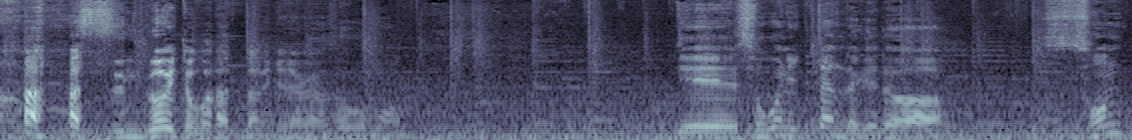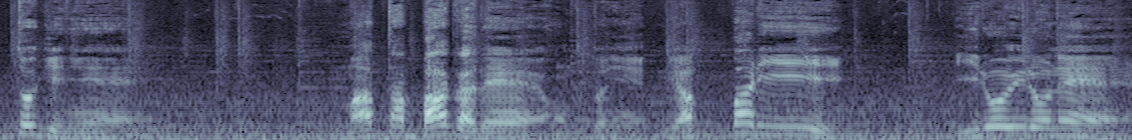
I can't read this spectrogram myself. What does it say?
すんごいとこだったんだけどだからそこも。でそこに行ったんだけどその時にまたバカで本当に。やっぱりいろいろね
